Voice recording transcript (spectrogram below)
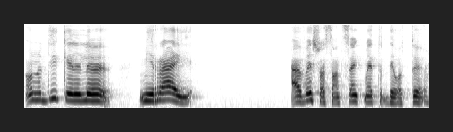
on nous dit que le mirail avait 65 mètres de hauteur.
